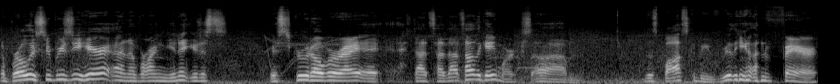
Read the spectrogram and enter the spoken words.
a Broly Super Z here and a wrong unit, you're just you're screwed over, right? That's how that's how the game works. Um, this boss could be really unfair,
